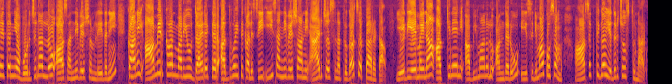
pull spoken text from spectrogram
చైతన్య ఒరిజినల్లో ఆ సన్నివేశం లేదని కానీ ఆమీర్ ఖాన్ మరియు డైరెక్టర్ అద్వైత్ కలిసి ఈ సన్నివేశాన్ని యాడ్ చేసినట్లుగా చెప్పారట. ఏది ఏమైనా అక్కినేని అభిమానులు అందరూ ఈ సినిమా కోసం ఆసక్తిగా ఎదురుచూస్తున్నారు.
